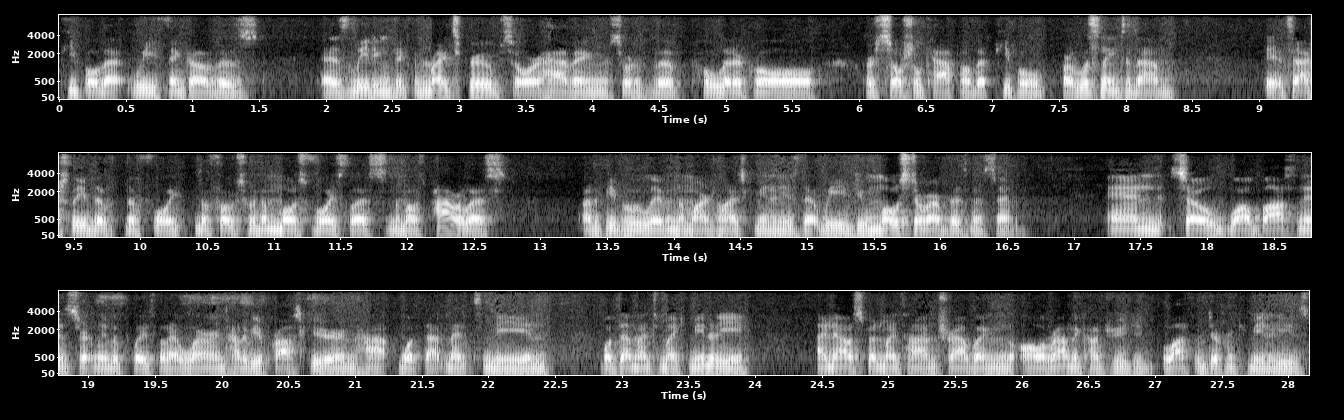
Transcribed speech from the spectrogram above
people that we think of as as leading victim rights groups or having sort of the political or social capital that people are listening to them. It's actually the the, fo- the folks who are the most voiceless and the most powerless are the people who live in the marginalized communities that we do most of our business in. And so while Boston is certainly the place that I learned how to be a prosecutor and how, what that meant to me and what that meant to my community, I now spend my time traveling all around the country to lots of different communities.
